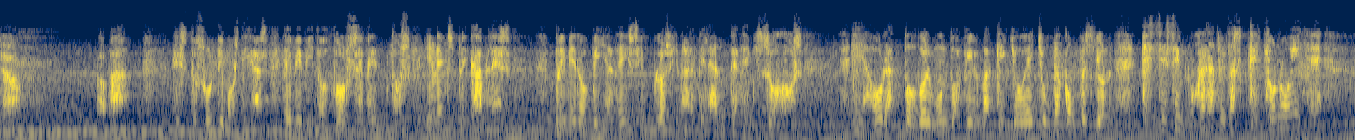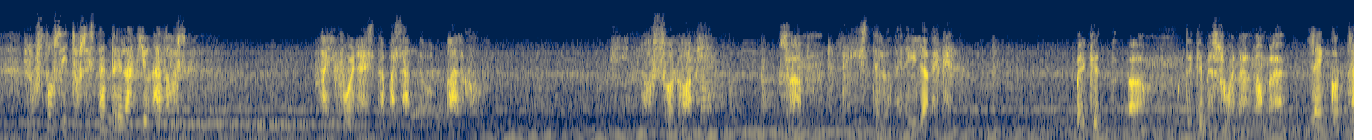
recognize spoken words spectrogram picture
Ya. Papá, estos últimos días he vivido dos eventos inexplicables. Primero vi a Daisy implosionar delante de mis ojos. Y ahora todo el mundo afirma que yo he hecho una confesión que sé sin lugar a dudas que yo no hice. Los dos hechos están relacionados. Ahí fuera está pasando algo. Y no solo a mí. Sam, ¿Leíste lo de Leila Beckett? Beckett, ¿de qué me suena el nombre? La encontraron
